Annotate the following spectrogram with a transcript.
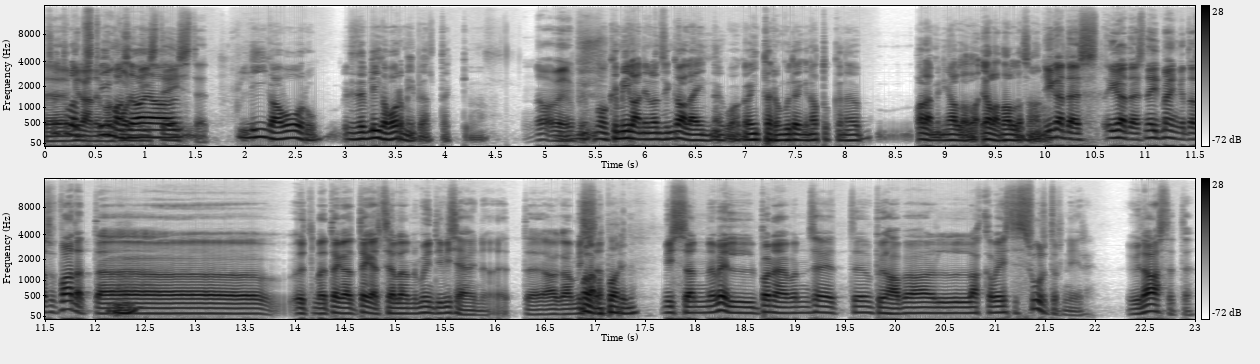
see tuleb vist viimase aja liigavooru, liiga vormi pealt äkki või? no okei okay,, Milanil on siin ka läinud nagu, aga Inter on kuidagi natukene paremini jala, jalad alla saanud. igatahes, igatahes neid mänge tasub vaadata mm.. ütleme, et ega tegelikult seal on mündi vise on ju, et aga mis mõlemad paarid, jah. mis on veel põnev, on see, et pühapäeval hakkab Eestis suurturniir üle aastate.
